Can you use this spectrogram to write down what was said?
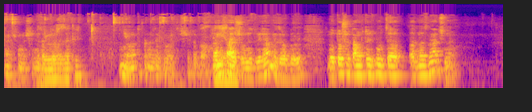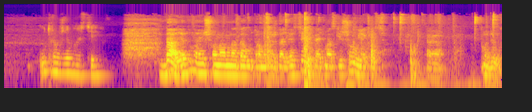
А чому ще не Он может закривається? Ні, воно тепер не закривається ще добавка. Я не знаю, що вони з дверями зробили. але то, що там хтось був, це однозначно. Утром ждем гостей. Да, я думаю, що нам треба утром уже ждати гостей, опять маски шоу якесь. Е, ну, дивись,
